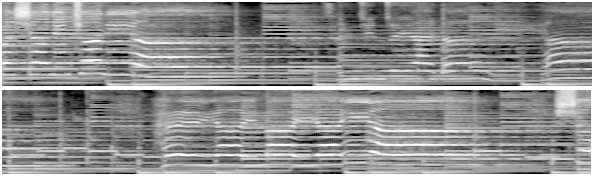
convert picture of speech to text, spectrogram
烦想念着你啊，曾经最爱的你啊，嘿呀咿啦咿呀咿呀，想。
